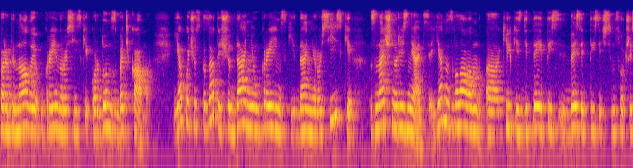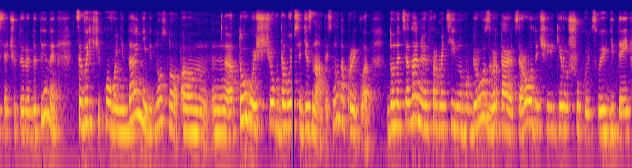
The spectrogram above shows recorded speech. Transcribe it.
перетинали україно-російський кордон з батьками. Я хочу сказати, що дані українські і дані російські значно різняться. Я назвала вам е, кількість дітей тис- 10 тисяч 764 дитини. Це верифіковані дані відносно ем, того, що вдалося дізнатись. Ну, наприклад, до Національного інформаційного бюро звертаються родичі, які розшукують своїх дітей,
